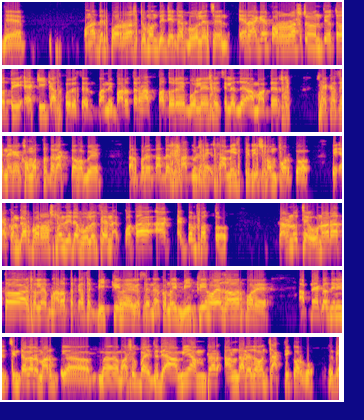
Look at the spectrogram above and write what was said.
যে ওনাদের পররাষ্ট্রমন্ত্রী যেটা বলেছেন, এর আগের পররাষ্ট্রমন্ত্রী তো একই কাজ করেছেন। মানে ভারতের হাত পা ধরে বলে এসেছিলেন যে আমাদের শেখ হাসিনাকে ক্ষমতাতে রাখতে হবে, তারপরে তাদের স্বামী স্ত্রীর সম্পর্ক। এখনকার পররাষ্ট্রমন্ত্রী যেটা বলেছেন, কথা একদম সত্য। কারণ হচ্ছে ওনারা তো আসলে ভারতের কাছে বিক্রি হয়ে গেছেন। এখন ওই বিক্রি হয়ে যাওয়ার পরে আপনি একটা জিনিস চিন্তা করেন মাসুক ভাই, যদি আমি আপনার আন্ডারে যখন চাকরি করব, যদি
